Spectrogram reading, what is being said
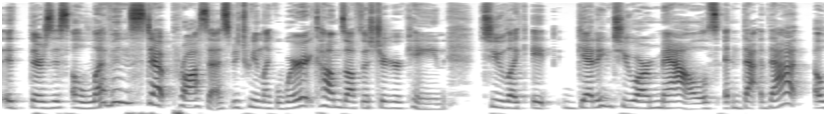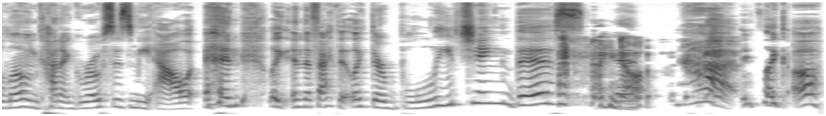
it, there's this 11 step process between like where it comes off the sugar cane to like it getting to our mouths and that that alone kind of grosses me out. And like and the fact that like they're bleaching this i know. yeah it's like oh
